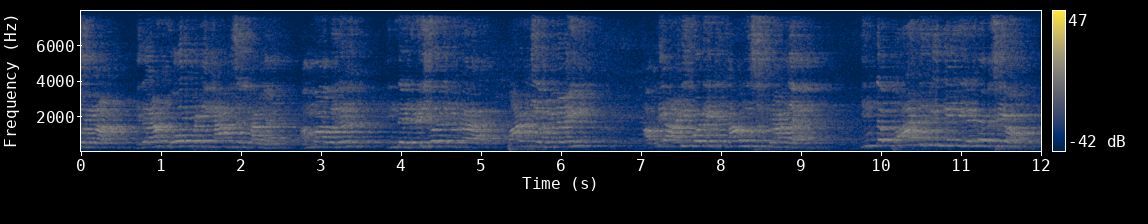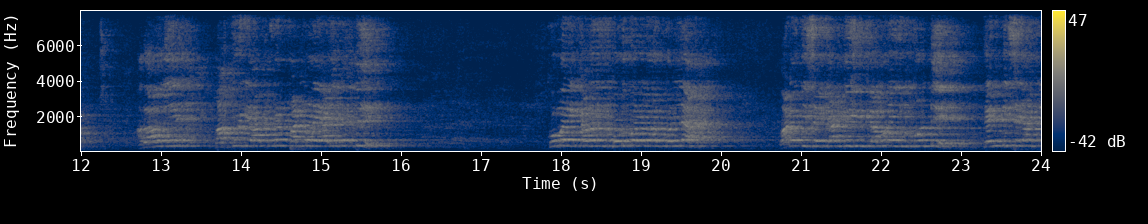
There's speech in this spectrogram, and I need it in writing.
சொல்லலாம். இதெல்லாம் கோர் பண்ணி காமிச்சிருக்காங்க அம்மா அவர்கள் இந்த நெடியோ என்ற பாண்டிய மன்னனை அப்படியே அடிக்கோடி காமிச்சிருக்கிறாங்க இந்த பாட்டுக்கு இங்க என்ன விஷயம்? அதாவது பக்குருளி ஆற்றுடன் பண்பலை அடிக்கத்து குமரி கடலில் கொடுக்கொள்ளலாம் கொல்ல வடதிசை கங்கையும் யமுனையும் கொண்டு தென் திசை ஆண்ட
